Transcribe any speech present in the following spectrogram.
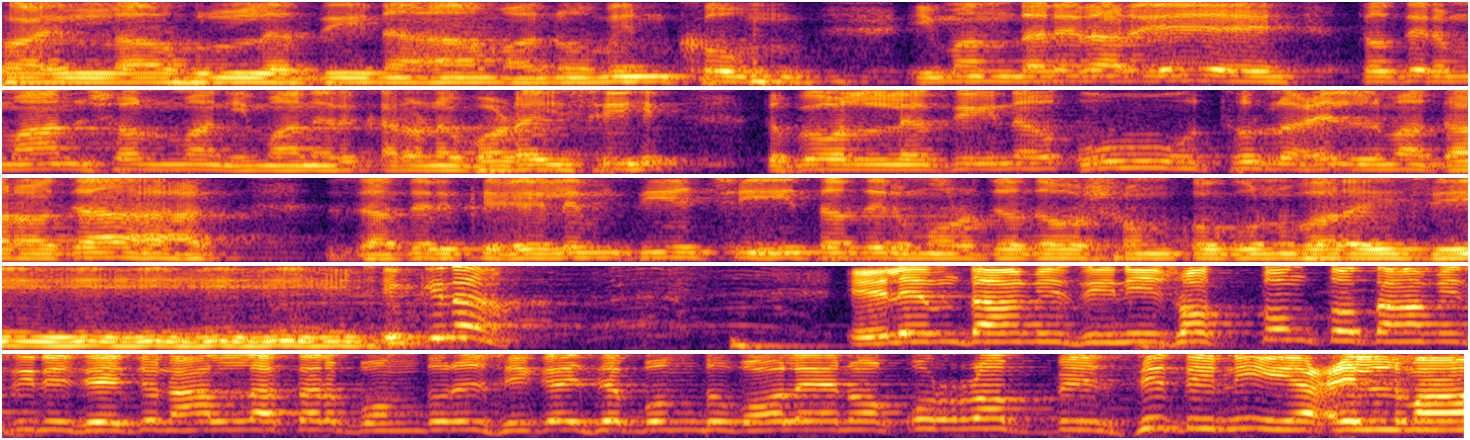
ফাইল্লাহুল্লাযীনা আমানু মিনকুম। ইমানদারের আরে তোদের মান সম্মান ইমানের কারণে বড়াইছি। তবে আল্লাযীনা উতুল ইলমা দারাজাত, যাদেরকে এলেম দিয়েছি, তাদের মর্যাদা অসংখ্য গুণ বাড়াইছি। ঠিক না এলেম দামি জিনিস, অত্যন্ত দামি জিনিস, এই জন্য আল্লাহ তার বন্ধুরে শিখাইছে, বন্ধু বলেন, অকুর রব্বি জিদনি ইলমা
